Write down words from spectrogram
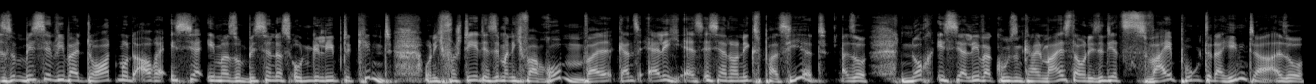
so ein bisschen wie bei Dortmund auch, er ist ja immer so ein bisschen das ungeliebte Kind. Und ich verstehe das immer nicht warum, weil ganz ehrlich, es ist ja noch nichts passiert. Also noch ist ja Leverkusen kein Meister und die sind jetzt zwei Punkte dahinter. Also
